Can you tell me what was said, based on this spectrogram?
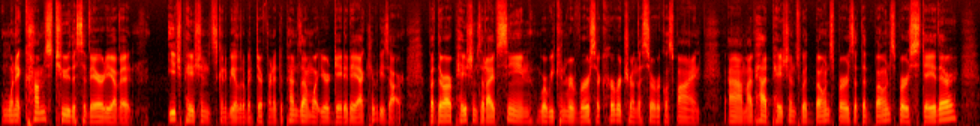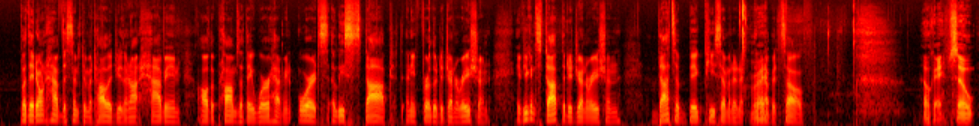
when it comes to the severity of it, each patient is going to be a little bit different. It depends on what your day to day activities are. But there are patients that I've seen where we can reverse a curvature in the cervical spine. Um, I've had patients with bone spurs that the bone spurs stay there, but they don't have the symptomatology. They're not having all the problems that they were having, or it's at least stopped any further degeneration. If you can stop the degeneration, that's a big piece of it in, in Right. and of itself. Okay, so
